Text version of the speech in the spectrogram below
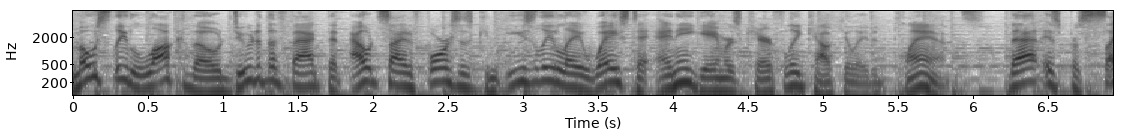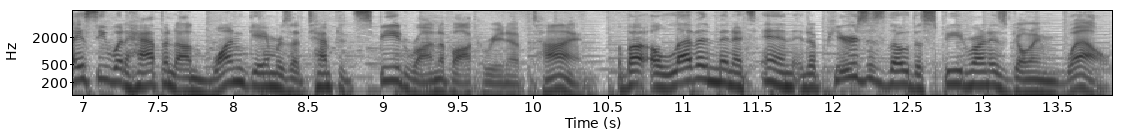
Mostly luck, though, due to the fact that outside forces can easily lay waste to any gamer's carefully calculated plans. That is precisely what happened on one gamer's attempted speedrun of Ocarina of Time. About 11 minutes in, it appears as though the speedrun is going well.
